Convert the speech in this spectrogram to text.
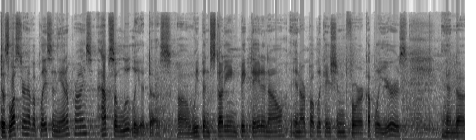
Does Lustre have a place in the enterprise? Absolutely it does. Uh, we've been studying big data now in our publication for a couple of years, and uh,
